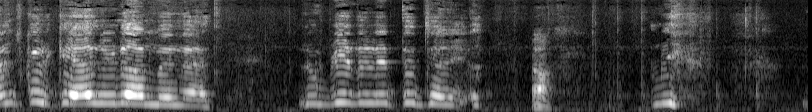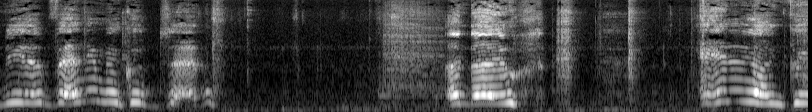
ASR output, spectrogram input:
Undskyld, kære lyttere, men uh, nu bliver det lidt detaljeret. Ja. Vi, vi er færdige med koncerten. Og der er jo en lang kø.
